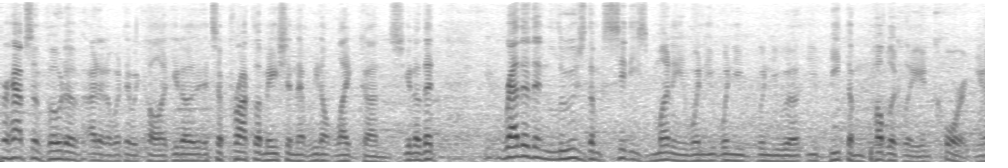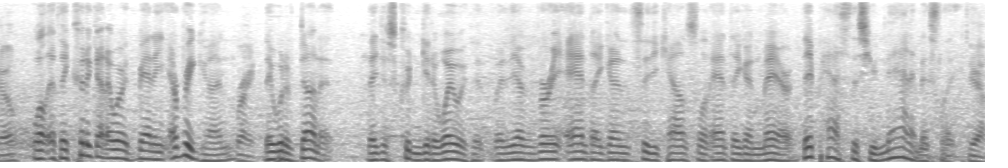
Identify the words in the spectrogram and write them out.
perhaps a vote of I don't know what they would call it. You know, it's a proclamation that we don't like guns. You know that rather than lose the city's money when you when you when you uh, you beat them publicly in court. You know. Well, if they could have got away with banning every gun, Right. they would have done it. They just couldn't get away with it. But you have a very anti-gun city council and anti-gun mayor. They passed this unanimously. Yeah.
